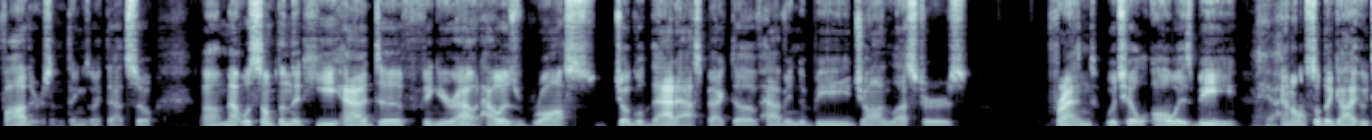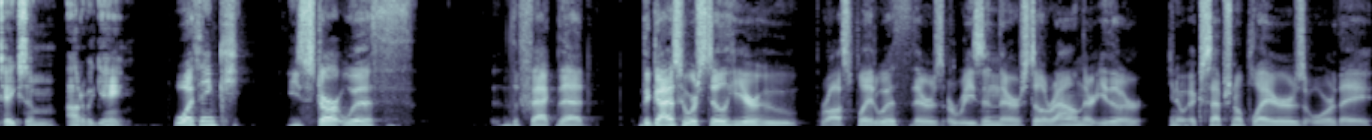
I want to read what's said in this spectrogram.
fathers and things like that so um, that was something that he had to figure out how has ross juggled that aspect of having to be Jon lester's friend which he'll always be yeah. and also the guy who takes him out of a game well, I think you start with the fact that the guys who are still here who Ross played with, there's a reason they're still around. They're either, you know, exceptional players or they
